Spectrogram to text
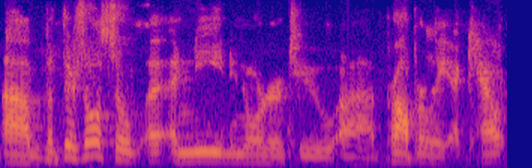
Um, but there's also a, a, need in order to uh, properly account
